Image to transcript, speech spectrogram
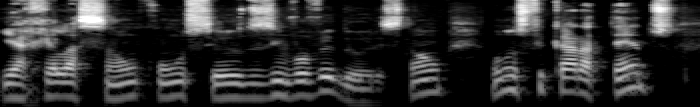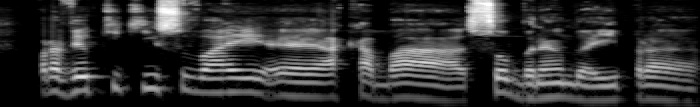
e a relação com os seus desenvolvedores. Então, vamos ficar atentos para ver o que, que isso vai é, acabar sobrando aí para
